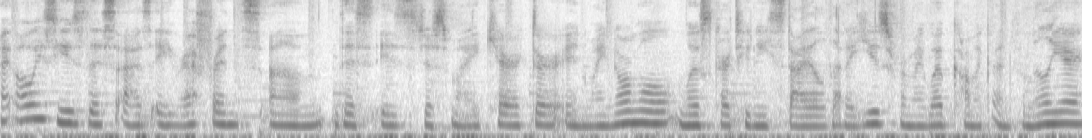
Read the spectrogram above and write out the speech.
I always use this as a reference. Um, this is just my character in my normal, most cartoony style that I use for my webcomic Unfamiliar.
